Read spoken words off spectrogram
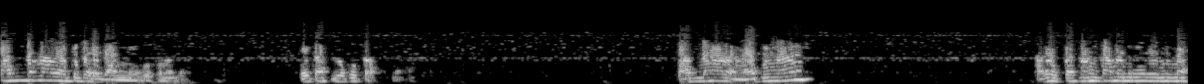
සද්ධාව ඇති කරගන්නේ කොහොමද? ඒකත් ලොකු ප්‍රශ්නයක්. සද්ධාව නැතිනම් අර උපසංකමණය වෙන්නේ නැහැ.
